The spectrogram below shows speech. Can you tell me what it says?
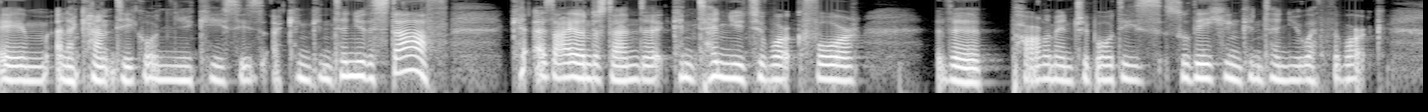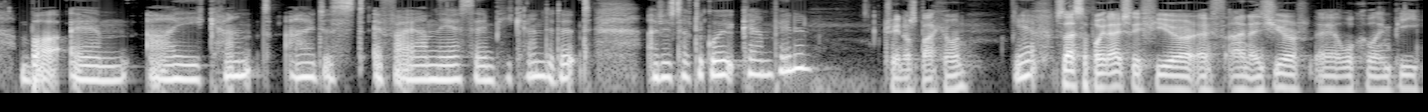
Um, and I can't take on new cases. I can continue the staff, as I understand it, continue to work for the parliamentary bodies so they can continue with the work. But um, I can't. I just, if I am the SNP candidate, I just have to go out campaigning. Trainers back on. Yeah. So that's the point. Actually, if you're if Anne is your uh, local MP,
